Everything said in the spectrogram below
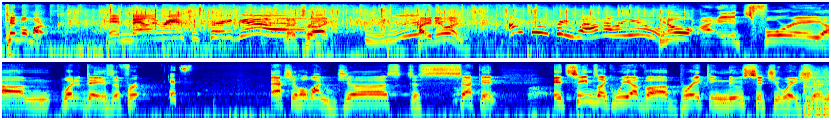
Kendall Mark. Hidden Valley Ranch is pretty good. That's right. How you doing? I'm doing pretty well. How are you? You know, I, it's for a um, what day is it for? it's Actually, hold on just a second. It seems like we have a breaking news situation.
